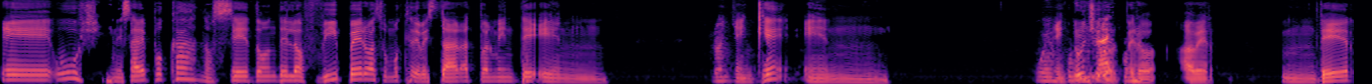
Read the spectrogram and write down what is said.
Eh, ush, en esa época no sé dónde lo vi, pero asumo que debe estar actualmente en ¿en qué? En ¿O en en Crunchyroll, pero a ver, mm, ver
